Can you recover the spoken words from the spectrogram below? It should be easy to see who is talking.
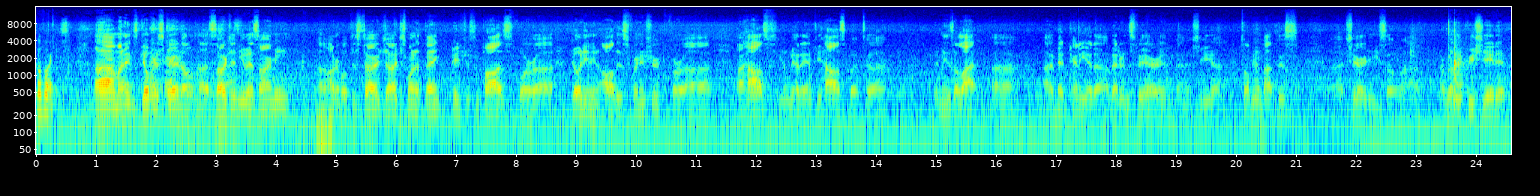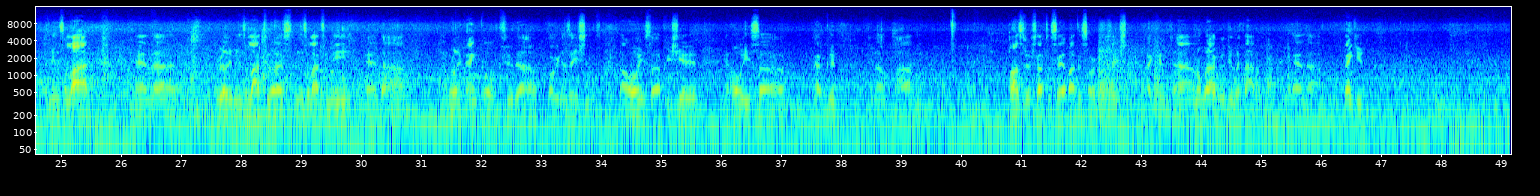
Speaker 1: Go for it.
Speaker 2: Uh, my name is Gilbert Esquerdo, uh, Sergeant, U.S. Army, uh, Honorable Discharge. I just want to thank Patriots and Paws for uh, donating all this furniture for uh, our house. You know, we had an empty house, but uh, it means a lot. I met Penny at a Veterans Fair, and she told me about this charity, so I really appreciate it. It means a lot, and really means a lot to us. Means a lot to me, and um, I'm really thankful to the organization. I always uh, appreciate it, and always uh, have good, you know, um, positive stuff to say about this organization. I could, uh, I don't know what I would do without them, and uh, thank you.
